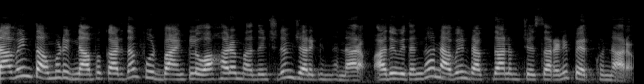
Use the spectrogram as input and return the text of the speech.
నవీన్ తమ్ముడి జ్ఞాపకార్థం ఫుడ్ బ్యాంక్లో ఆహారం అందించడం జరిగిందన్నారు. అదేవిధంగా నవీన్ రక్తదానం చేశారని పేర్కొన్నారు.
